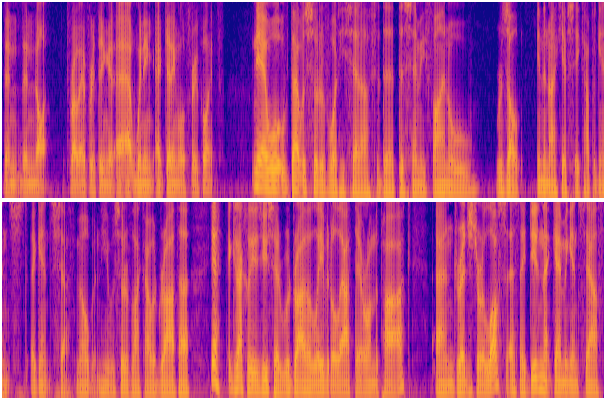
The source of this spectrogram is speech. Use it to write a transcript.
than than not throw everything at, at winning at getting all three points. Yeah, well, that was sort of what he said after the the semi final result in the Nike FC Cup against against South Melbourne. He was sort of like, I would rather, yeah, exactly as you said, would rather leave it all out there on the park and register a loss as they did in that game against South.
